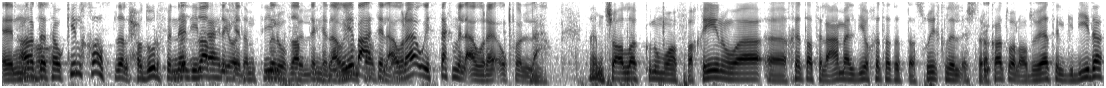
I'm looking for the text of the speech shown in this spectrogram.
إن آه ده توكيل خاص للحضور في النادي الأهلي. وتمثيله بالظبط كده ويبعت. الأوراق ويستكمل اوراقه كلها طيب إن شاء الله تكونوا موفقين وخطط العمل دي وخطط التسويق للاشتراكات والعضويات الجديدة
